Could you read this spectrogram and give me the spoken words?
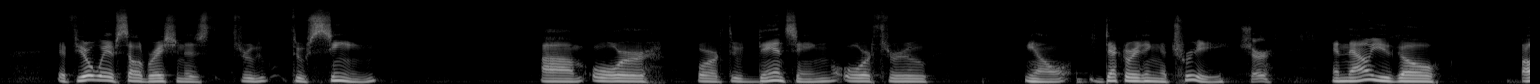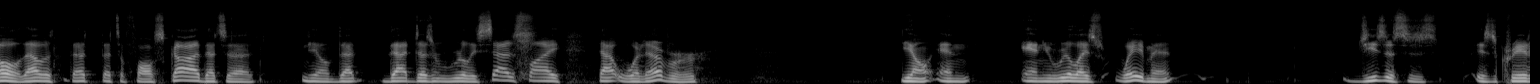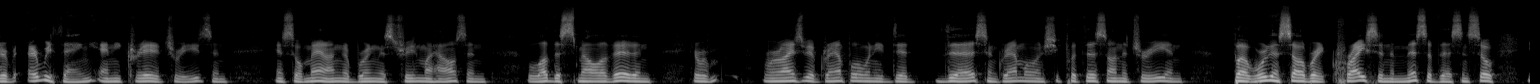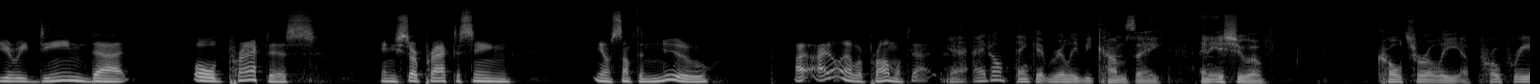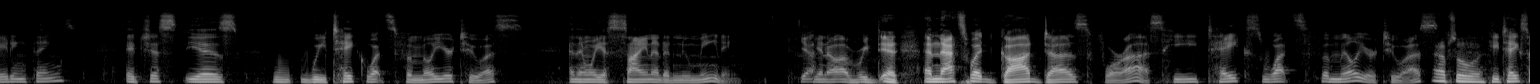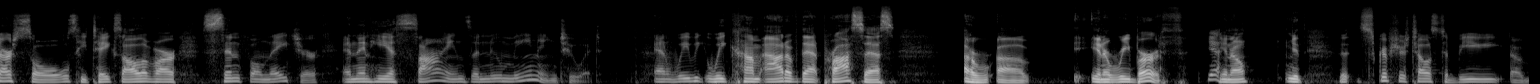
if your way of celebration is through through singing um or or through dancing or through you know decorating a tree. Sure. and now you go oh that was that that's a false god. That's a you know that that doesn't really satisfy that whatever. You know and and you realize wait a minute. Jesus is is the creator of everything and he created trees and and so man i'm going to bring this tree in my house and I love the smell of it and it rem- reminds me of grandpa when he did this and grandma when she put this on the tree and but we're going to celebrate christ in the midst of this and so you redeem that old practice and you start practicing you know something new i, I don't have a problem with that. Yeah, I don't think it really becomes a an issue of culturally appropriating things. It just is we take what's familiar to us and then we assign it a new meaning. Yeah. You know, a re- and that's what God does for us. He takes what's familiar to us. absolutely He takes our souls, he takes all of our sinful nature, and then he assigns a new meaning to it. And we we come out of that process uh, uh, in a rebirth. Yeah. You know, it, the scriptures tell us to be uh,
